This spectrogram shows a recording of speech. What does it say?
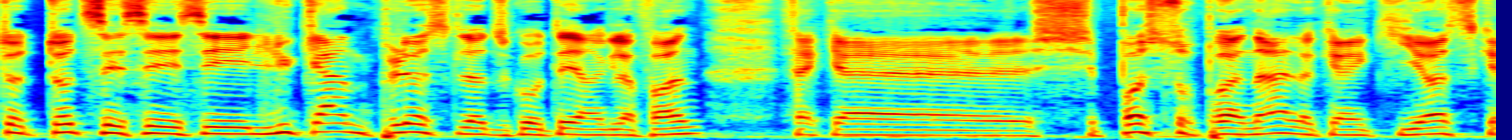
tout, tout, c'est, c'est, c'est Lucam plus, là, du côté anglophone. Fait que, euh, c'est pas surprenant, là, qu'un kiosque,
